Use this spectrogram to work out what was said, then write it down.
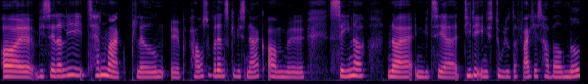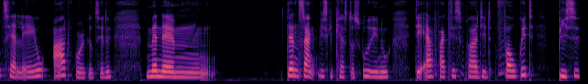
og øh, vi sætter lige Tandmark-pladen øh, på pause, for den skal vi snakke om øh, senere, når jeg inviterer Ditte ind i studiet, der faktisk har været med til at lave artworket til det. Men øh, den sang, vi skal kaste os ud i nu, det er faktisk fra dit favorit Bisse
